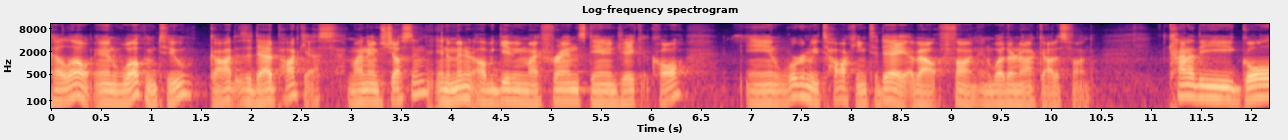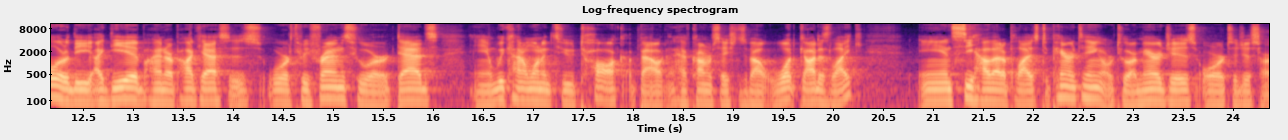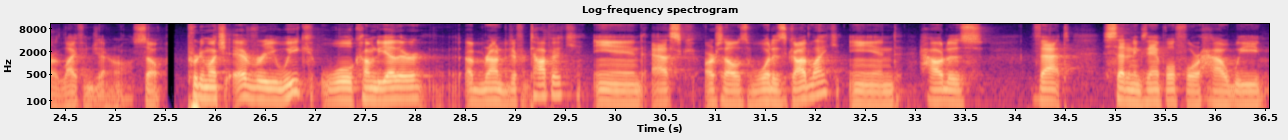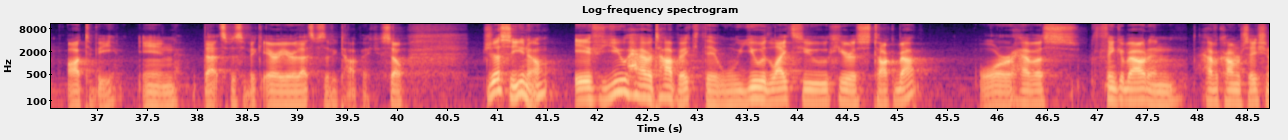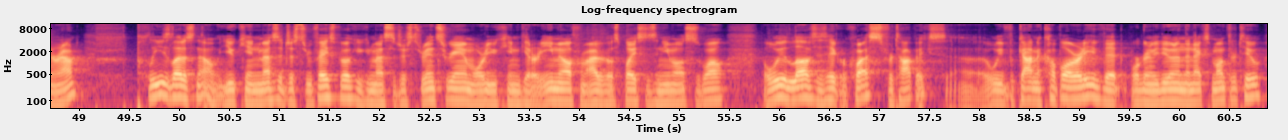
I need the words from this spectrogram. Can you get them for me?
Hello, and welcome to God is a Dad podcast. My name's Justin. In a minute, I'll be giving my friends Dan and Jake a call, and we're going to be talking today about fun and whether or not God is fun. Kind of the goal or the idea behind our podcast is we're three friends who are dads, and we kind of wanted to talk about and have conversations about what God is like and see how that applies to parenting or to our marriages or to just our life in general. So, pretty much every week, we'll come together around a different topic and ask ourselves, what is God like? And how does that set an example for how we ought to be in that specific area or that specific topic? So, just so you know, if you have a topic that you would like to hear us talk about or have us think about and have a conversation around, please let us know. You can message us through Facebook, you can message us through Instagram, or you can get our email from either of those places and email us as well. But we would love to take requests for topics. Uh, we've gotten a couple already that we're going to be doing in the next month or two.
